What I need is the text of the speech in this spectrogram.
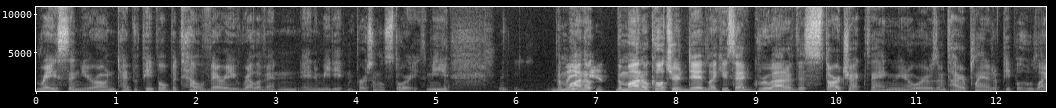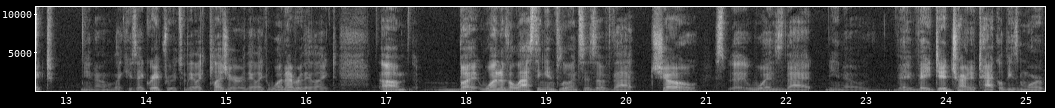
race and your own type of people, but tell very relevant and, and immediate and personal stories. I mean, you, the Well, mono the monoculture did, like you said, grew out of this Star Trek thing, you know, where it was an entire planet of people who liked, you know, like you said, grapefruits, or they liked pleasure, or they liked whatever they liked. Um, but one of the lasting influences of that show uh, was that you know they they did try to tackle these more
